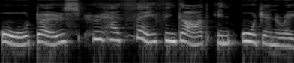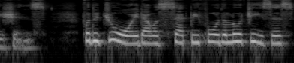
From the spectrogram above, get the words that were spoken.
all those who have faith in God in all generations. For the joy that was set before the Lord Jesus,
